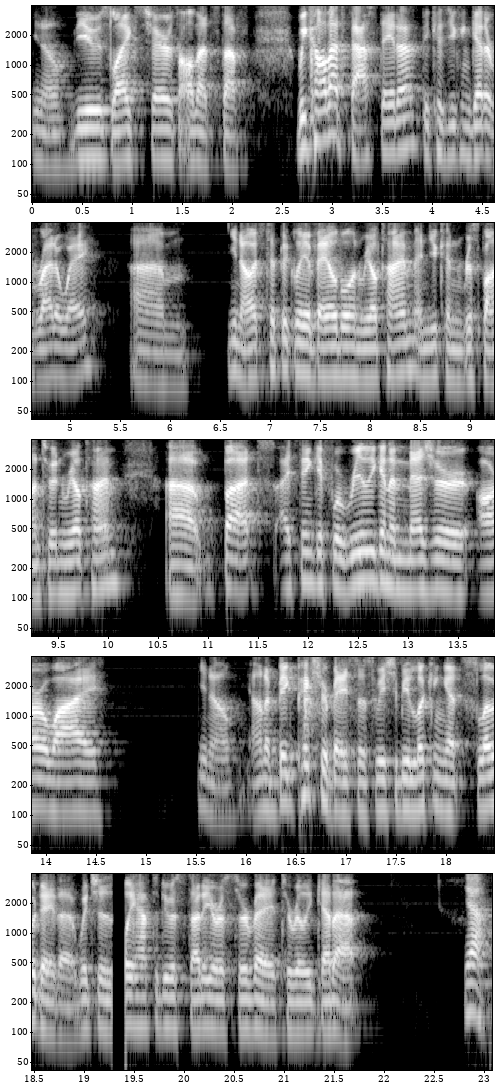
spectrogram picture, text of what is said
you know, views, likes, shares, all that stuff. We call that fast data because you can get it right away. Um, you know, it's typically available in real time and you can respond to it in real time. Uh, but I think if we're really going to measure ROI, you know, on a big picture basis, we should be looking at slow data, which is we have to do a study or a survey to really get at. Yeah,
